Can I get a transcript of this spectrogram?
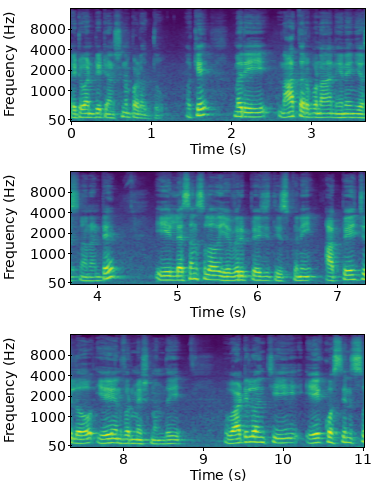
ఎటువంటి టెన్షన్ పడద్దు. ఓకే? మరి నా తరపున నేనేం చేస్తున్నానంటే ఈ లెసన్స్లో ఎవరి పేజ్ తీసుకుని ఆ పేజీలో ఏ ఇన్ఫర్మేషన్ ఉంది వాటిలోంచి ఏ క్వశ్చన్స్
